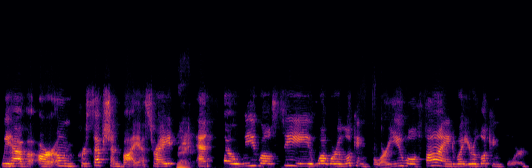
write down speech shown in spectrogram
we have our own perception bias, right? Right. And so we will see what we're looking for. You will find what you're looking for.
